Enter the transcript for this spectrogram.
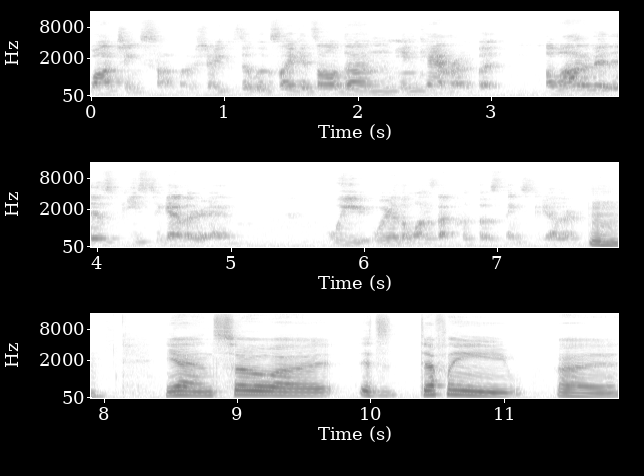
watching stop motion because it looks like it's all done in camera, but a lot of it is pieced together and we we're the ones that put those things together. Mhm. Yeah, and so uh, it's definitely uh,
